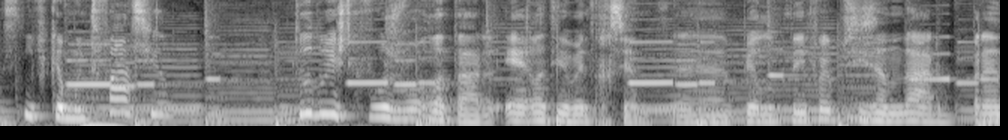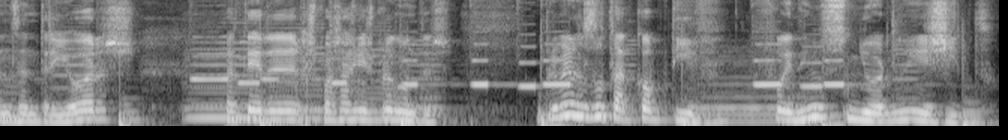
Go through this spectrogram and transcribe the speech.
Assim fica muito fácil. Tudo isto que vos vou relatar é relativamente recente, uh, pelo que nem foi preciso andar para anos anteriores para ter uh, resposta às minhas perguntas. O primeiro resultado que obtive foi de um senhor no Egito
